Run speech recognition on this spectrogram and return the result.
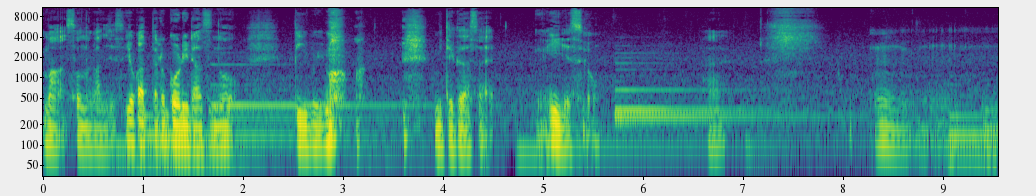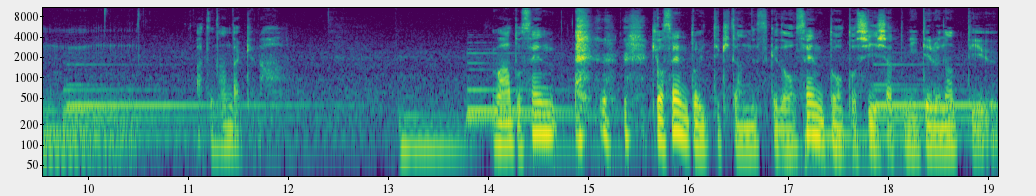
まあそんな感じです。よかったらゴリラズの PV も 見てください。いいですよ。はい。うん。あとなんだっけな。まああと銭 今日銭湯行ってきたんですけど銭湯と C 社って似てるなっていう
